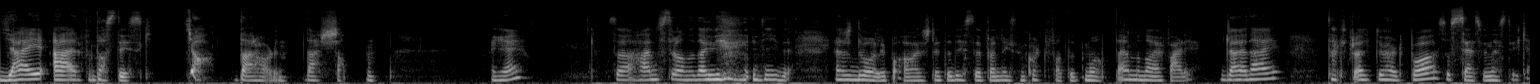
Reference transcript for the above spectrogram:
Jeg er fantastisk. Ja! Der har du den. Der satt den. OK? Så ha en strålende dag videre. Jeg er så dårlig på å avslutte disse på en liksom kortfattet måte, men nå er jeg ferdig. Glad i deg. Takk for alt du hørte på. Så ses vi neste uke.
